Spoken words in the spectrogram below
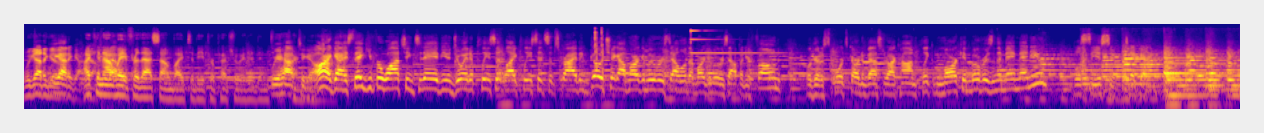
We got to go. We gotta go. I Yeah. cannot wait to for that soundbite to be perpetuated. Into We have to go. eternity. All right, guys, thank you for watching today. If you enjoyed it, please hit like, please hit subscribe, and go check out Market Movers. Download that Market Movers app on your phone or go to sportscardinvestor.com, click Market Movers in the main menu. We'll see you soon. Take care.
